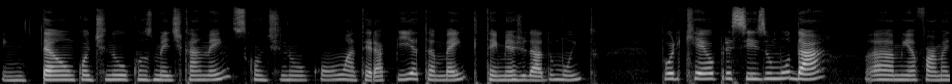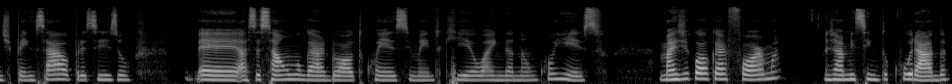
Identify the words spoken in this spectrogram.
Então, continuo com os medicamentos, continuo com a terapia também, que tem me ajudado muito, porque eu preciso mudar a minha forma de pensar, eu preciso é, acessar um lugar do autoconhecimento que eu ainda não conheço. Mas de qualquer forma, já me sinto curada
